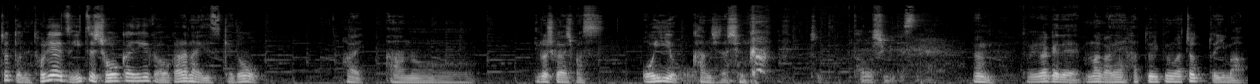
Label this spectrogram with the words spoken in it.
ちょっとねとりあえずいつ紹介できるかわからないですけどはいあのーよろしくお願いします。老いを感じた瞬間。楽しみですね。うん。というわけでなんかね服部君はちょっと今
